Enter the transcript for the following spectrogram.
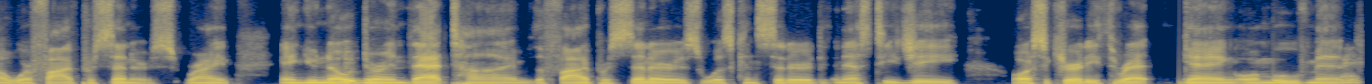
uh, were five percenters, right? And you know, mm-hmm. during that time, the five percenters was considered an STG or security threat gang or movement. Right.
